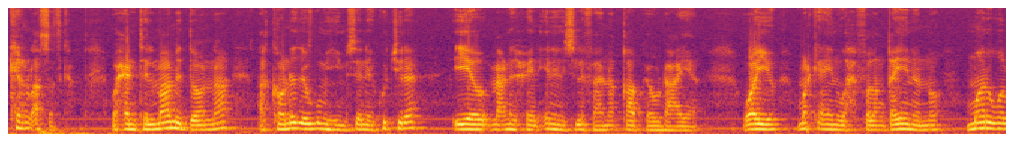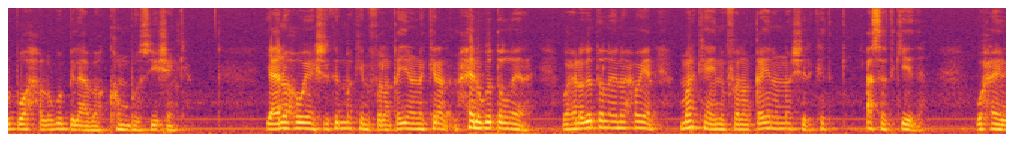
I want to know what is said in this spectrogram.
current assetka. Waxaynu tilmaami doonaa akoonada ugu muhiimsan ee ku jira iyo macnaheed waxayn inaynu isla fahno qaabka u dhacayaan. Waayo marka aynu wax falanqeynano mar walba waxaa lagu bilaabaa compositionka yacni waxa weyaan shirkad markaynu falanqeynano kiran maxaynu uga leenahay waxaynu uga leenahay waxa weyaan markaynu falanqeynano shirkad asadkeeda waxaynu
